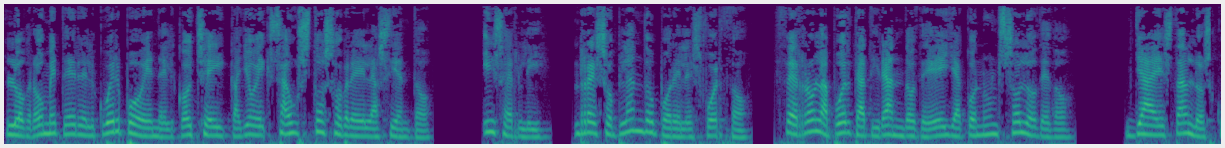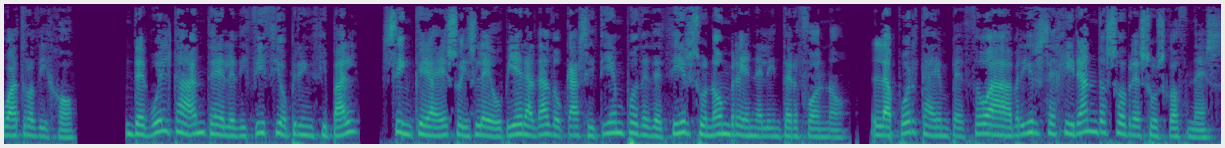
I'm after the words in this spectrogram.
logró meter el cuerpo en el coche y cayó exhausto sobre el asiento. Iserly, resoplando por el esfuerzo, cerró la puerta tirando de ella con un solo dedo. Ya están los cuatro, dijo. De vuelta ante el edificio principal, sin que a Esois le hubiera dado casi tiempo de decir su nombre en el interfono, La puerta empezó a abrirse girando sobre sus goznes.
